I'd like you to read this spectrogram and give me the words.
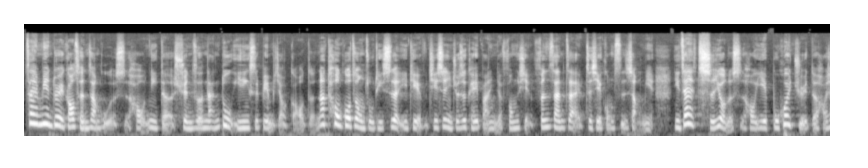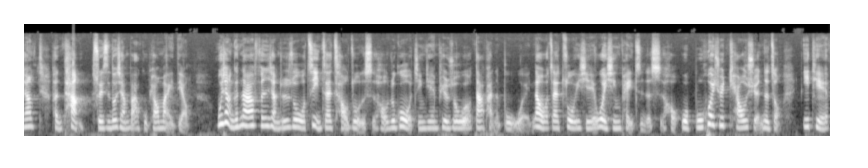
在面对高成长股的时候，你的选择难度一定是变比较高的。那透过这种主题式的 ETF，其实你就是可以把你的风险分散在这些公司上面。你在持有的时候也不会觉得好像很烫，随时都想把股票卖掉。我想跟大家分享，就是说我自己在操作的时候，如果我今天譬如说我有大盘的部位，那我在做一些卫星配置的时候，我不会去挑选那种 ETF。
